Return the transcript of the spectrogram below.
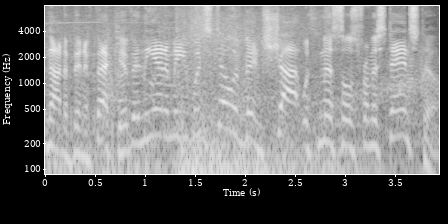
not have been effective, and the enemy would still have been shot with missiles from a standstill.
